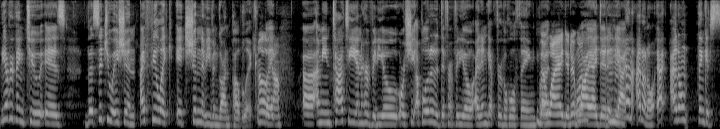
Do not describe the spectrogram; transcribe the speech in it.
The other thing too is the situation. I feel like it shouldn't have even gone public. Oh, like, yeah. Uh, I mean, Tati in her video, or she uploaded a different video. I didn't get through the whole thing. But The why I did it one? Why I did it, yeah. And I don't know. I, I don't think it's.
